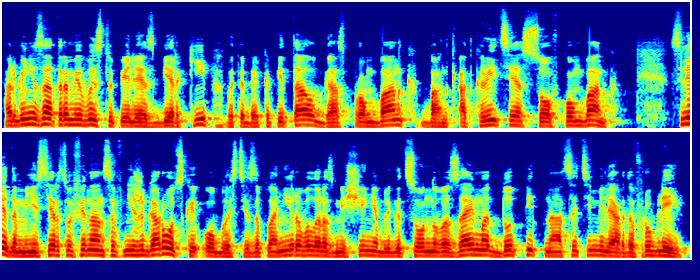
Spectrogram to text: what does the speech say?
Организаторами выступили Сберкип, ВТБ Капитал, Газпромбанк, Банк Открытия, Совкомбанк. Следом Министерство финансов Нижегородской области запланировало размещение облигационного займа до 15 миллиардов рублей.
